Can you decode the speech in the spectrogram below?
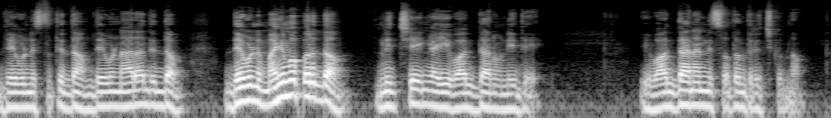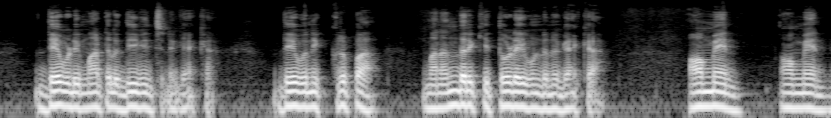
దేవుణ్ణి స్థుతిద్దాం దేవుణ్ణి ఆరాధిద్దాం దేవుణ్ణి మహిమపరుద్దాం. నిశ్చయంగా ఈ వాగ్దానం నీదే. ఈ వాగ్దానాన్ని స్వతంత్రించుకుందాం. దేవుడి మాటలు దీవించునుగాక దేవుని కృప మనందరికీ తోడై ఉండునుగాక ఆమెన్ ఆమెన్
